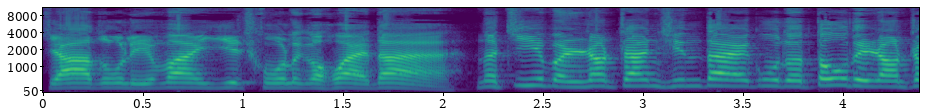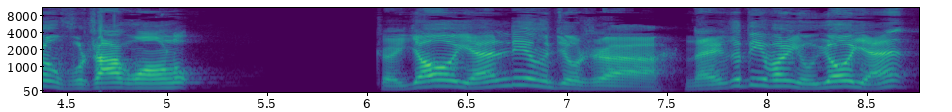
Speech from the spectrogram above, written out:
家族里万一出了个坏蛋，那基本上沾亲带故的都得让政府杀光喽。这妖言令就是哪个地方有妖言，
